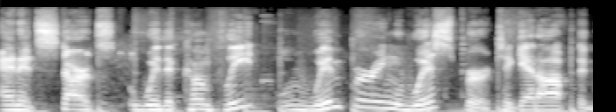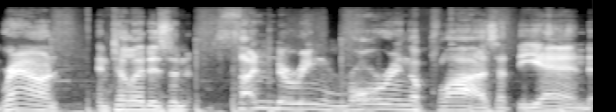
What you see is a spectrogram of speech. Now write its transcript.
And it starts with a complete whimpering whisper to get off the ground until it is a thundering, roaring applause at the end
